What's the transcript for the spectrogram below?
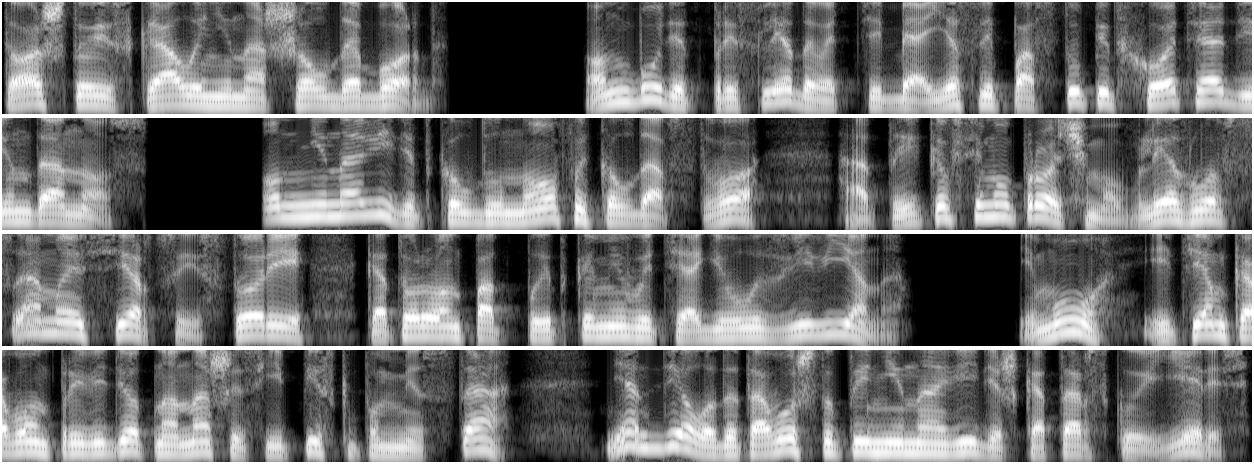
то, что искал и не нашел Деборд. Он будет преследовать тебя, если поступит хоть один донос. Он ненавидит колдунов и колдовство, а ты, ко всему прочему, влезла в самое сердце истории, которую он под пытками вытягивал из Вивьена. Ему и тем, кого он приведет на наши с епископом места, нет дела до того, что ты ненавидишь катарскую ересь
